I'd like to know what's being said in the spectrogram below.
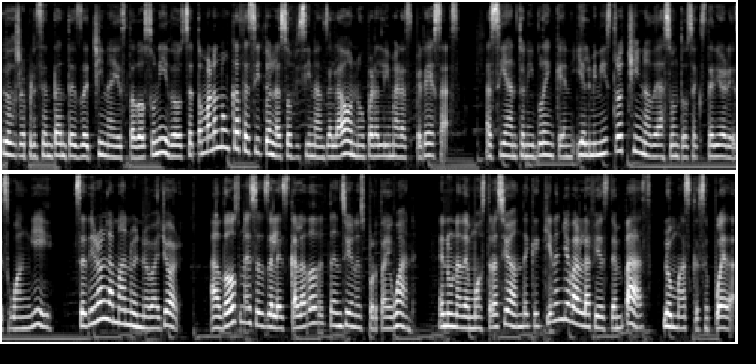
Los representantes de China y Estados Unidos se tomaron un cafecito en las oficinas de la ONU para limar asperezas. Así Anthony Blinken y el ministro chino de Asuntos Exteriores Wang Yi se dieron la mano en Nueva York, a dos meses de la escalada de tensiones por Taiwán, en una demostración de que quieren llevar la fiesta en paz lo más que se pueda.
